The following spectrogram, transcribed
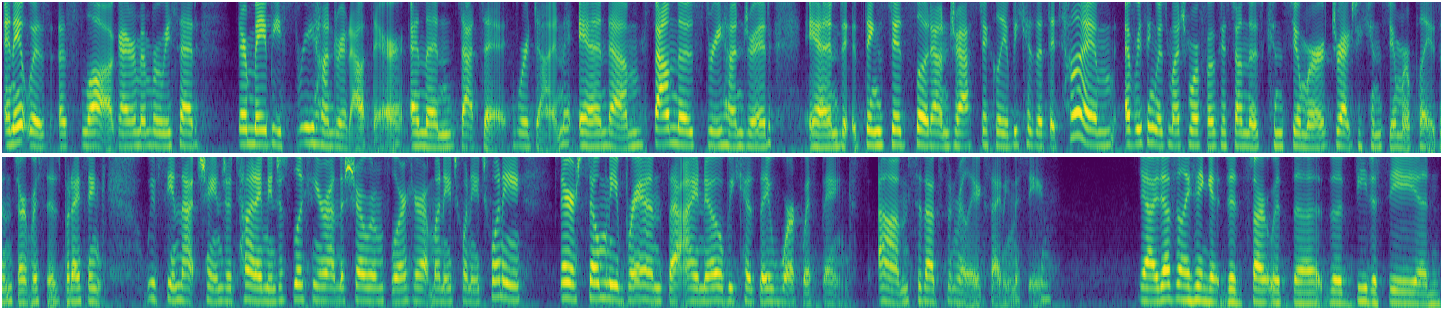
And it was a slog. I remember we said, there may be 300 out there, and then that's it. We're done. And um, found those 300, and things did slow down drastically because at the time, everything was much more focused on those consumer, direct to consumer plays and services. But I think we've seen that change a ton. I mean, just looking around the showroom floor here at Money 2020, there are so many brands that I know because they work with banks. Um, so that's been really exciting to see. Yeah, I definitely think it did start with the the B2C and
